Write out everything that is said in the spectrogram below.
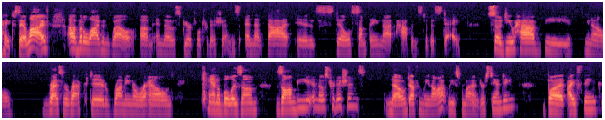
hate to say alive, uh, but alive and well um, in those spiritual traditions, and that that is still something that happens to this day. So, do you have the, you know, resurrected, running around, cannibalism zombie in those traditions? No, definitely not, at least from my understanding. But I think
